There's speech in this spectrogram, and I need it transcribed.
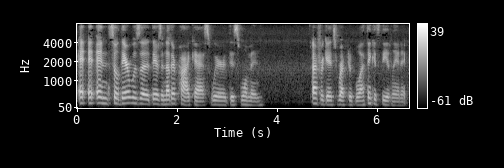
And, and, and so there was a there's another podcast where this woman, I forget it's reputable. I think it's the Atlantic.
